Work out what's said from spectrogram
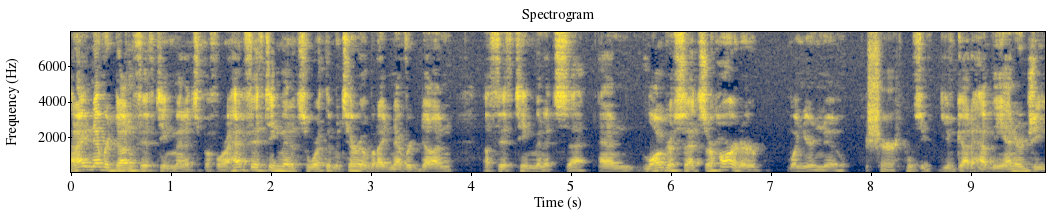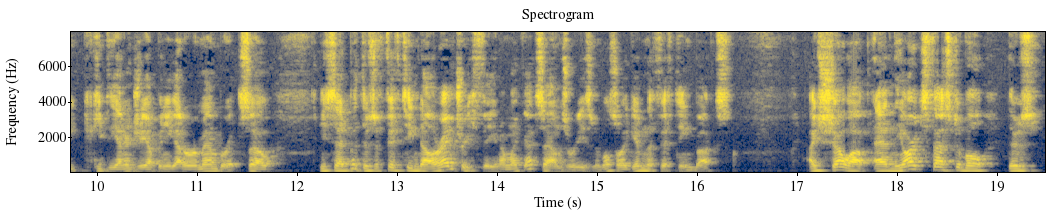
And I'd never done 15 minutes before. I had 15 minutes worth of material, but I'd never done a 15 minute set. And longer sets are harder when you're new Sure. because you, you've got to have the energy, keep the energy up, and you got to remember it. So he said, but there's a $15 entry fee. And I'm like, that sounds reasonable. So I give him the 15 bucks. I show up, and the arts festival, there's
